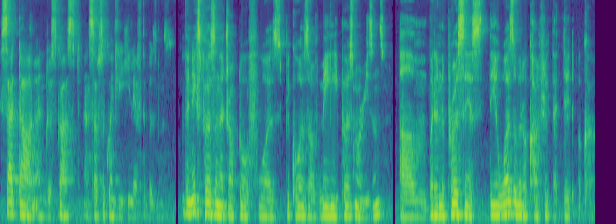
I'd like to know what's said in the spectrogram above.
sat down and discussed, and subsequently, he left the business. The next person that dropped off was because of mainly personal reasons. Um, but in the process, there was a bit of conflict that did occur.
